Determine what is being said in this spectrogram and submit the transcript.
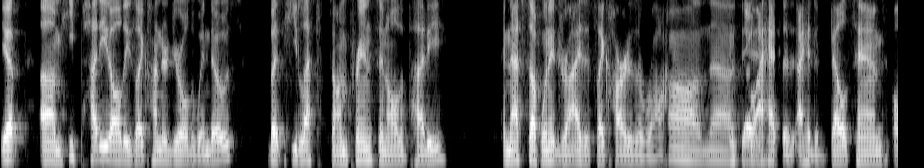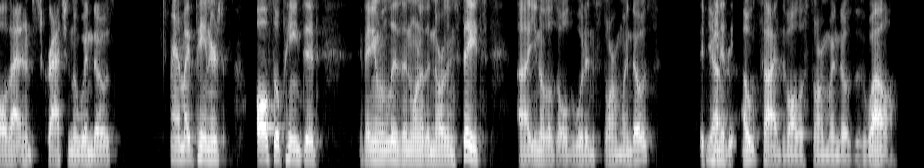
Yep. Um, he puttied all these like hundred year old windows but he left thumbprints in all the putty. And that stuff when it dries, it's like hard as a rock. Oh no. so I had to I had to belt sand all that and I'm scratching the windows. And my painters also painted, if anyone lives in one of the northern states, uh, you know those old wooden storm windows? They painted yep. the outsides of all the storm windows as well.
